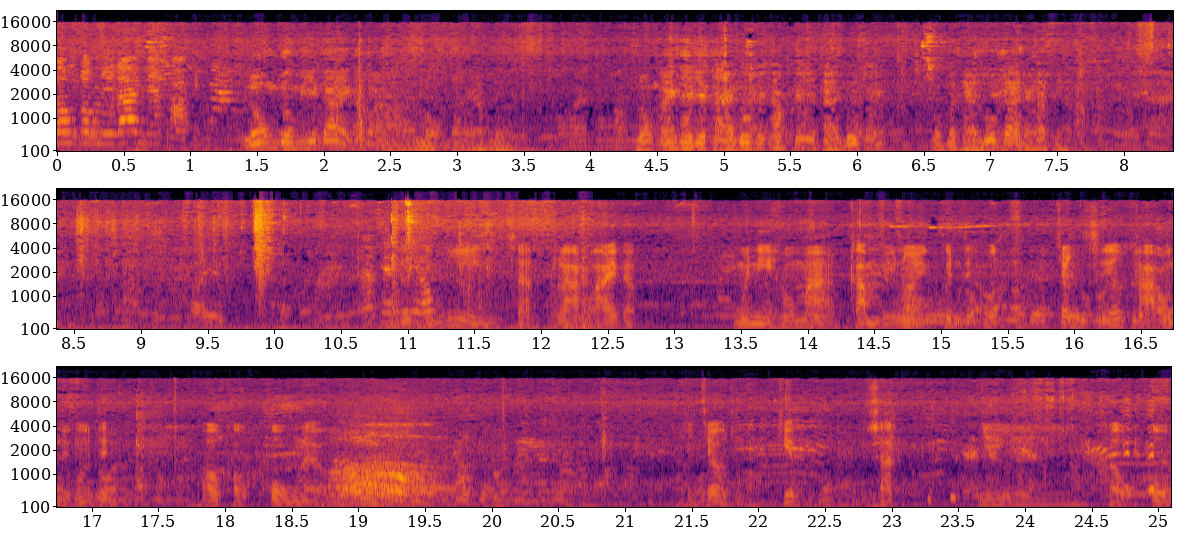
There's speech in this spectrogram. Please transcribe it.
ลงตรงนี้ได้ไหมคะ ลงตรงนี้ได้ครับอ่าลงได้ครับลง ลงไหมใครจะถ่ายรูปไหมครับใครจะถ่ายรูปไหมลงมาถ่ายรูปได้นะครับเนี่ยอะแค่ก็นี้ที่นี่สัตว์หลากหลายครับมือนี้เข้ามากำไปหน่อยเพิ่นจะเอาจังเสือขาวเดี๋ยวเพิ่นจะเอาเขากงแล้วให้เจ้าเก็บสัตว์ใหญ่ๆเขากง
